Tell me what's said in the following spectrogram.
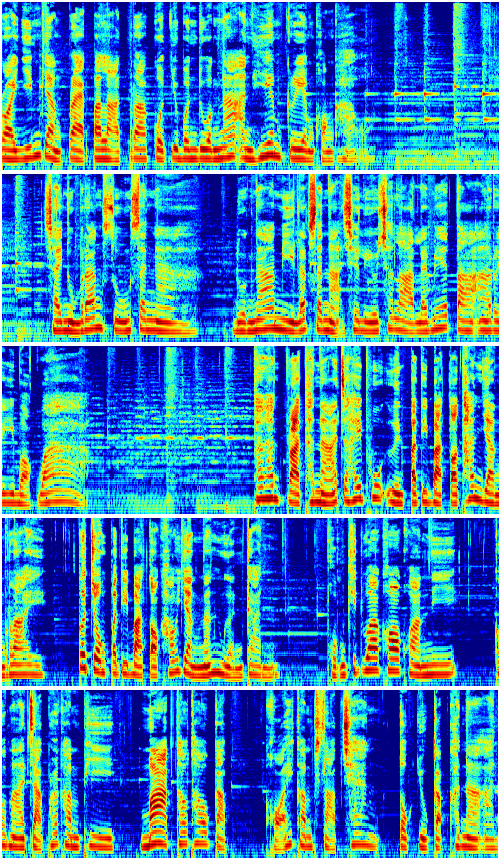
รอยยิ้มอย่างแปลกประหลาดปรากฏอยู่บนดวงหน้าอันเหี้ยมเกรียมของเขา ชายหนุ่มร่างสูงสง่า ดวงหน้ามีลักษณะเฉลียวฉลาดและเมตตาอารีบอกว่า ถ้าท่านปรารถนาจะให้ผู้อื่นปฏิบัติต่อท่านอย่างไร ก็จงปฏิบัติต่อเขาอย่างนั้นเหมือนกัน ผมคิดว่าข้อความนี้ก็มาจากพระคัมภีร์มากเท่าๆกับ ขอให้คำสาปแช่งตกอยู่กับคณาอัน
